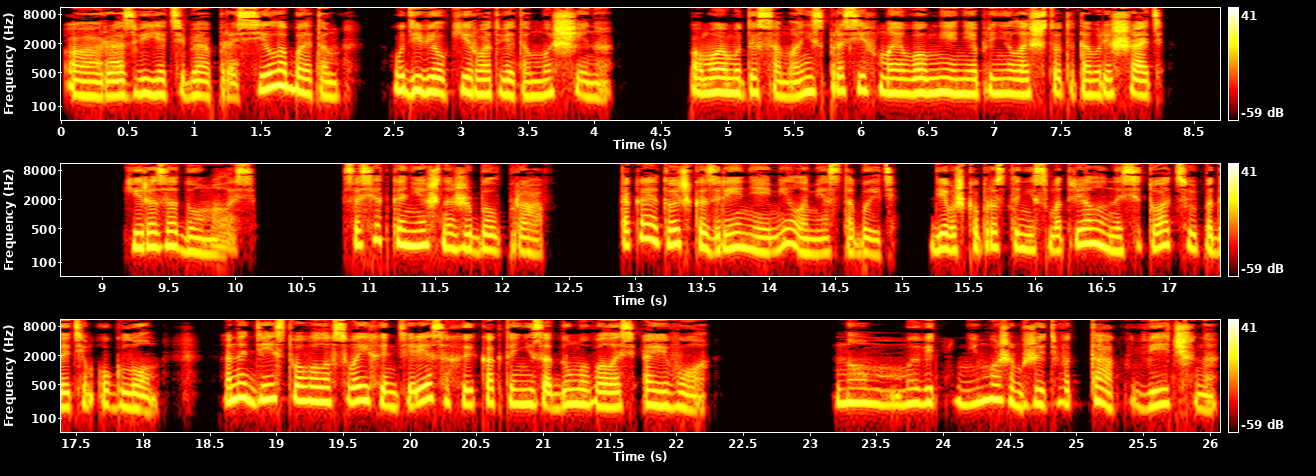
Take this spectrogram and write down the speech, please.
«А разве я тебя просил об этом?» — удивил Киру ответом мужчина. «По-моему, ты сама, не спросив моего мнения, принялась что-то там решать». Кира задумалась. Сосед, конечно же, был прав. Такая точка зрения имела место быть. Девушка просто не смотрела на ситуацию под этим углом. Она действовала в своих интересах и как-то не задумывалась о его. Но мы ведь не можем жить вот так, вечно.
